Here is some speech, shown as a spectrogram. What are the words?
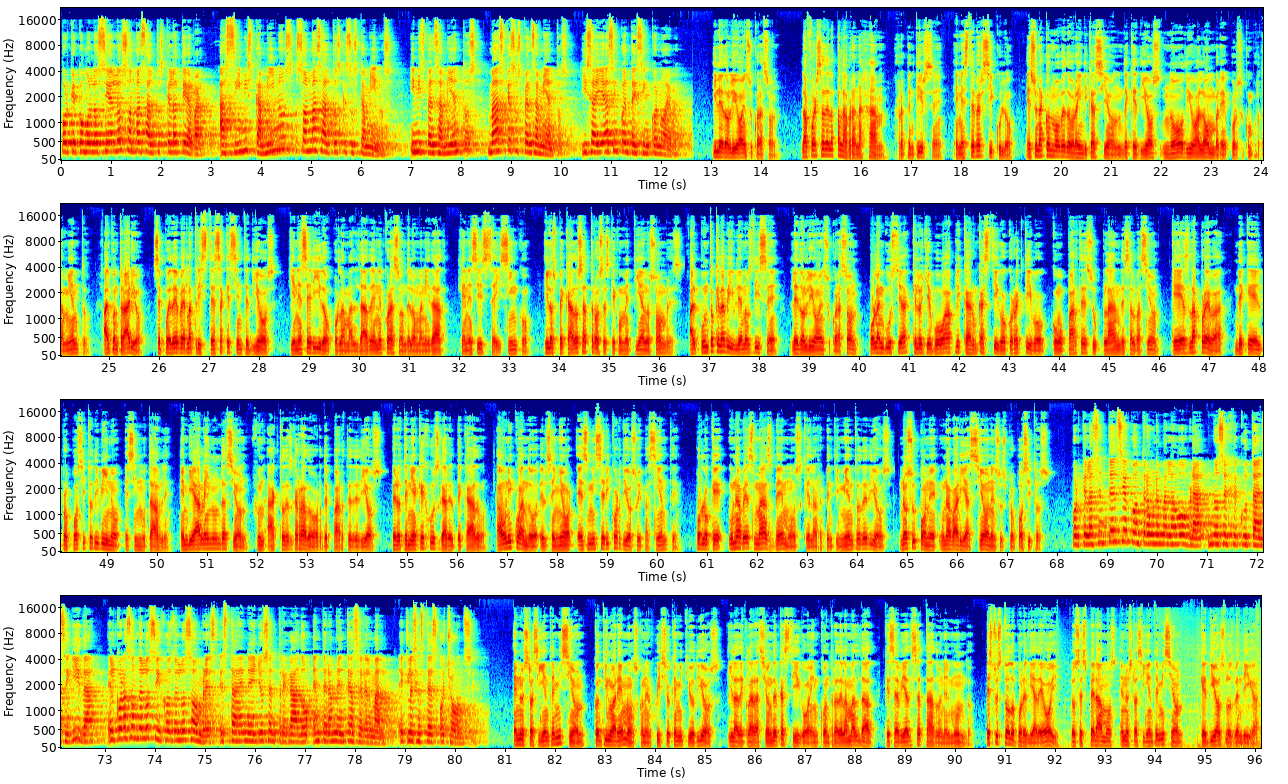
porque como los cielos son más altos que la tierra, así mis caminos son más altos que sus caminos, y mis pensamientos más que sus pensamientos. Isaías 55:9. Y le dolió en su corazón. La fuerza de la palabra Naham arrepentirse, en este versículo, es una conmovedora indicación de que Dios no odió al hombre por su comportamiento. Al contrario, se puede ver la tristeza que siente Dios, quien es herido por la maldad en el corazón de la humanidad. Génesis 6.5 y los pecados atroces que cometían los hombres, al punto que la Biblia nos dice le dolió en su corazón, por la angustia que lo llevó a aplicar un castigo correctivo como parte de su plan de salvación que es la prueba de que el propósito divino es inmutable. Enviar la inundación fue un acto desgarrador de parte de Dios, pero tenía que juzgar el pecado, aun y cuando el Señor es misericordioso y paciente. Por lo que una vez más vemos que el arrepentimiento de Dios no supone una variación en sus propósitos porque la sentencia contra una mala obra no se ejecuta enseguida, el corazón de los hijos de los hombres está en ellos entregado enteramente a hacer el mal. Eclesiastés 8:11. En nuestra siguiente misión continuaremos con el juicio que emitió Dios y la declaración del castigo en contra de la maldad que se había desatado en el mundo. Esto es todo por el día de hoy. Los esperamos en nuestra siguiente misión. Que Dios los bendiga.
